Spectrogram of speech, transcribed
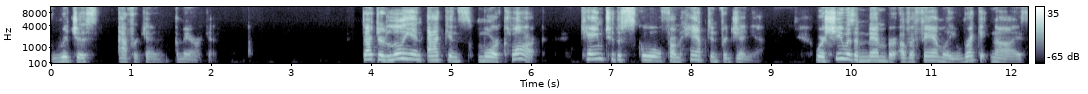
richest African American. Dr. Lillian Atkins Moore Clark came to the school from Hampton, Virginia, where she was a member of a family recognized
